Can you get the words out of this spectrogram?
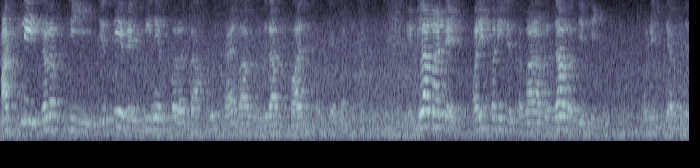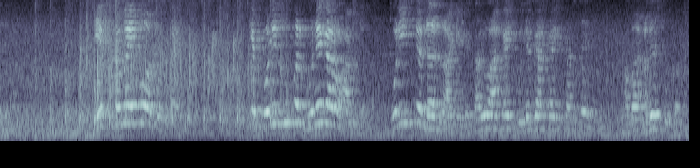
આટલી ઝડપથી જે તે વ્યક્તિને પરત આપવું સાહેબ, આ ગુજરાતમાં જ શક્ય બને. એટલા માટે ફરી ફરીને તમારા બધા વતીથી પોલીસને મદદ એક સમય એવો હતો કે પોલીસ ઉપર ગુનેગારો આવી જતા પોલીસને ડર લાગે કે સારું આ કંઈક ગુનેગાર કંઈક કરશે? હવે હવે શું કરશે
